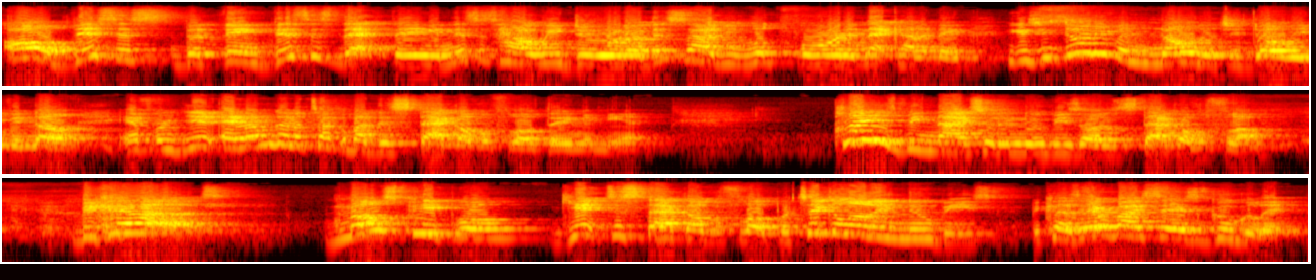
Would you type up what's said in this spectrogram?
oh, this is the thing, this is that thing, and this is how we do it, or this is how you look for it, and that kind of thing. Because you don't even know that you don't even know. And for you, and I'm going to talk about this Stack Overflow thing again. Please be nicer to the newbies on Stack Overflow. Because most people get to Stack Overflow, particularly newbies, because everybody says Google it.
